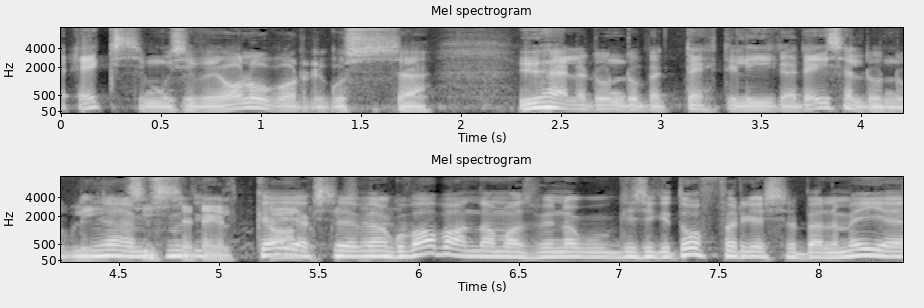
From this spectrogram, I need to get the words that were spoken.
eksimusi või olukordi, kus ühele tundub, et tehti liiga ja teisele tundub liiga. käiakse nagu vabandamas või nagu isegi Tohver, kes seal peale meie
